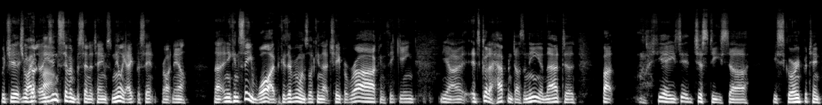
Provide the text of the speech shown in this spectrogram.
Which uh, you got, he's in seven percent of teams, nearly eight percent right now, uh, and you can see why because everyone's looking at cheaper rock and thinking, you know, it's got to happen, doesn't he? And that, uh, but yeah, he's it just he's uh, he's scoring poten-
